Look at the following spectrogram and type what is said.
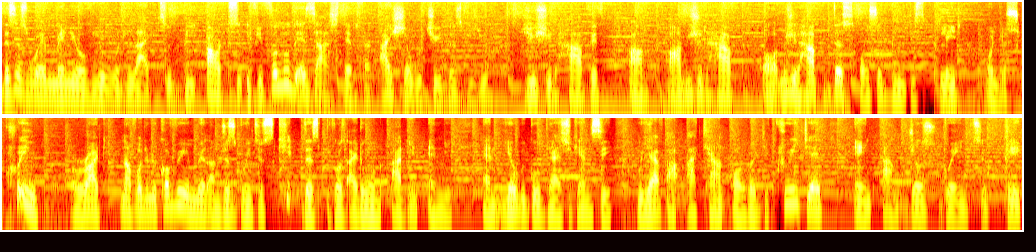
this is where many of you would like to be out. So if you follow the exact steps that I share with you in this video, you should have it um, um you should have or you should have this also being displayed on your screen. All right now for the recovery email i'm just going to skip this because i don't want to add in any. And here we go guys. You can see we have our account already created and i'm just going to click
